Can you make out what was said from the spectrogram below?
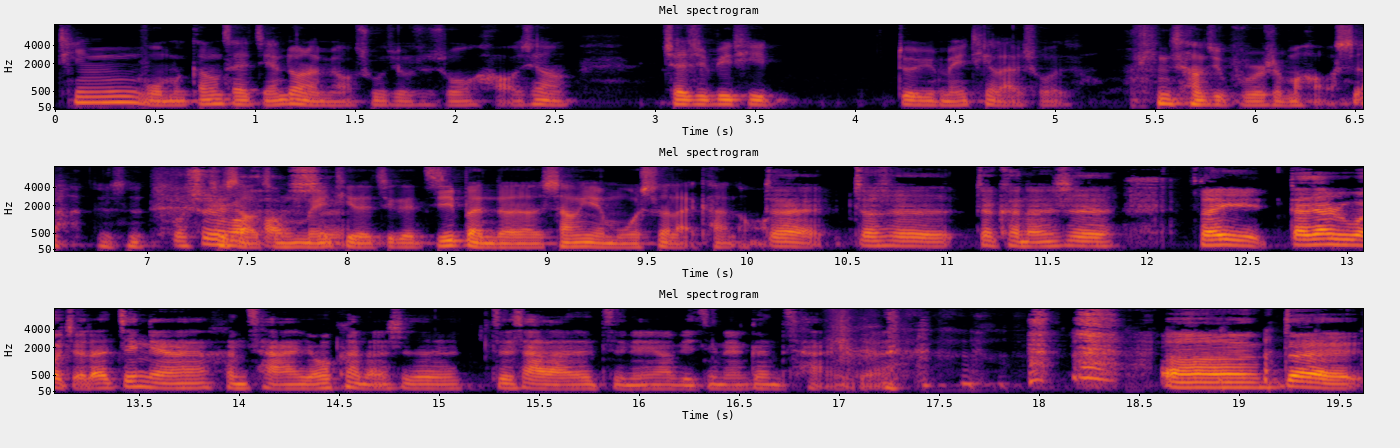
听我们刚才简短的描述，就是说好像 ChatGPT 对于媒体来说听上去不是什么好事啊，就是至少从媒体的这个基本的商业模式来看的话，对，就是这可能是。所以大家如果觉得今年很惨，有可能是接下来的几年要比今年更惨一点。嗯，对，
